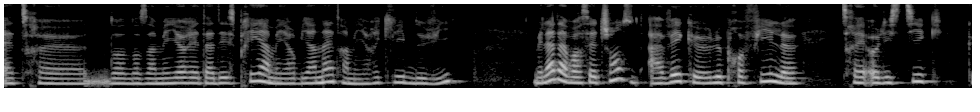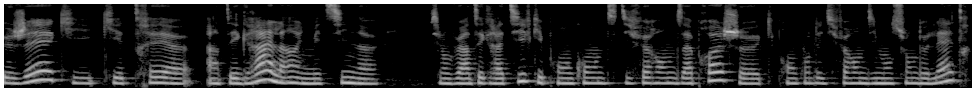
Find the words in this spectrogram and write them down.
être euh, dans, un meilleur état d'esprit, un meilleur bien-être, un meilleur équilibre de vie. Mais là, d'avoir cette chance avec euh, le profil très holistique que j'ai, qui, est très intégral, hein, une médecine, si l'on veut, intégrative, qui prend en compte différentes approches, qui prend en compte les différentes dimensions de l'être,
